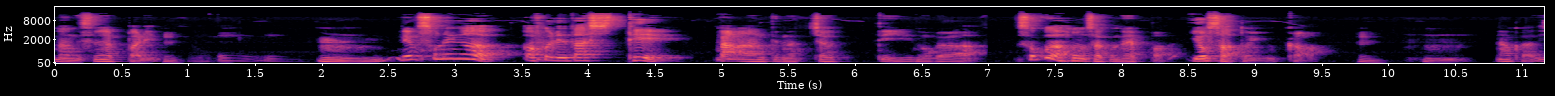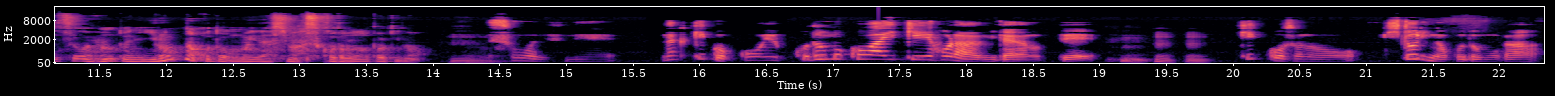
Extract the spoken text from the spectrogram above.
なんですね、やっぱり。うんうんうん。でもそれが溢れ出して、バーンってなっちゃうっていうのが、そこが本作のやっぱ良さというか、うん。うん。なんか、すごい本当にいろんなことを思い出します、子供の時の。うんそうですね。なんか結構こういう子供怖い系ホラーみたいなのって、うん。うんうん結構その、一人の子供が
